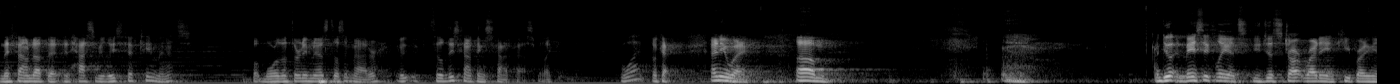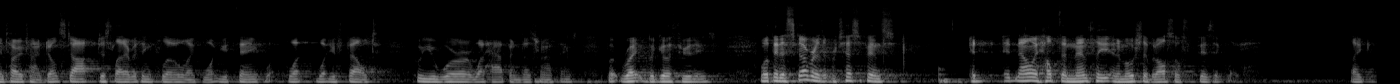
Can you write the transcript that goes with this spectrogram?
they found out that it has to be at least 15 minutes, but more than 30 minutes doesn't matter. So these kind of things kind of me. Like, what? Okay. Anyway. Um, and do it. And basically, it's you just start writing and keep writing the entire time. Don't stop. Just let everything flow, like what you think, what, what, what you felt, who you were, what happened, those kind of things. But write, but go through these. And what they discovered is that participants, it, it not only helped them mentally and emotionally, but also physically. Like,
